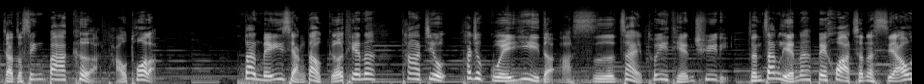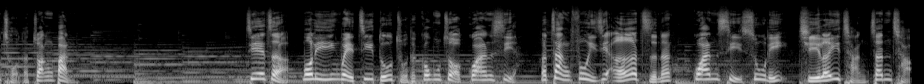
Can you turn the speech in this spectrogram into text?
叫做星巴克啊逃脱了。但没想到隔天呢，他就他就诡异的啊死在推田区里，整张脸呢被画成了小丑的装扮。接着，茉莉因为缉毒组的工作关系啊，和丈夫以及儿子呢关系疏离，起了一场争吵，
